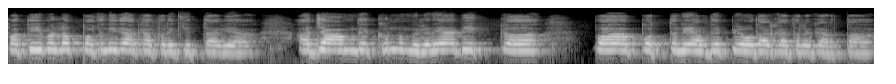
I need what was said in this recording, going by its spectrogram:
ਪਤੀ ਵੱਲੋਂ ਪਤਨੀ ਦਾ ਕਤਲ ਕੀਤਾ ਗਿਆ। ਅੱਜ ਆਮ ਦੇਖਣ ਨੂੰ ਮਿਲ ਰਿਹਾ ਵੀ ਇੱਕ ਪ- ਪੁੱਤ ਨੇ ਆਪਦੇ ਪਿਓ ਦਾ ਕਤਲ ਕਰਤਾ।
